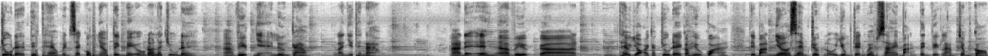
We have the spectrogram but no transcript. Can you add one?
chủ đề tiếp theo mình sẽ cùng nhau tìm hiểu đó là chủ đề à, việc nhẹ lương cao là như thế nào. À, để à, việc à, ừ, theo dõi các chủ đề có hiệu quả thì bạn nhớ xem trước nội dung trên website bản tin việc làm.com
